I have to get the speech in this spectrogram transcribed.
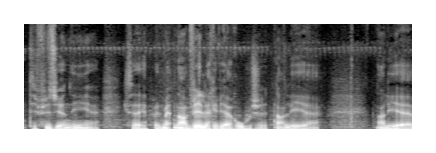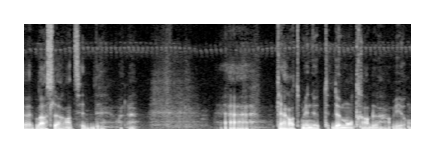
été fusionné, euh, qui s'appelle maintenant Ville-Rivière-Rouge, dans les, dans les Basses-Laurentides. Voilà. À 40 minutes de Mont-Tremblant environ.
